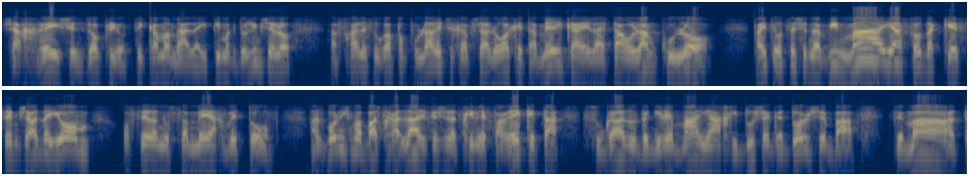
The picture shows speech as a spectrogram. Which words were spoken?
שאחרי שזופלין הוציא כמה מהלהיטים הגדולים שלו, הפכה לסוגה פופולרית שכבשה לא רק את אמריקה, אלא את העולם כולו. והייתי רוצה שנבין מה היה סוד הקסם שעד היום עושה לנו שמח וטוב. אז בואו נשמע בהתחלה, לפני שנתחיל לפרק את הסוגה הזאת ונראה מה היה החידוש הגדול שבה ומה הת-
